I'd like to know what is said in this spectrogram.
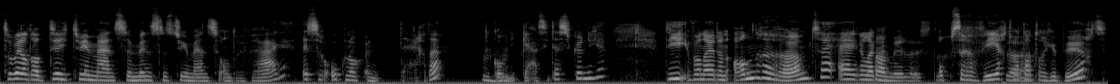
Terwijl dat die twee mensen minstens twee mensen ondervragen, is er ook nog een derde, de communicatiedeskundige, die vanuit een andere ruimte eigenlijk Ah, observeert Ja. wat dat er gebeurt.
